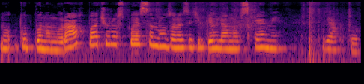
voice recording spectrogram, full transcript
Ну, тут по номерах бачу розписано. Зараз я тільки гляну в схемі. Як тут?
